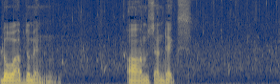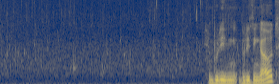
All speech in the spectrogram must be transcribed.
lower abdomen, arms and legs. And breathing, breathing out.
